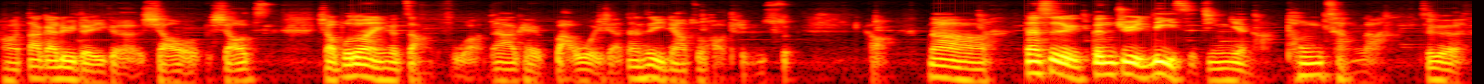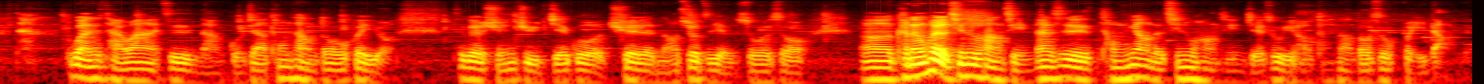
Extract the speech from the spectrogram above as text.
啊大概率的一个小小小波段一个涨幅啊，大家可以把握一下，但是一定要做好停损。那但是根据历史经验啊，通常啦，这个不管是台湾还是哪个国家，通常都会有这个选举结果确认，然后就职演说的时候，呃，可能会有庆祝行情，但是同样的庆祝行情结束以后，通常都是回档的，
